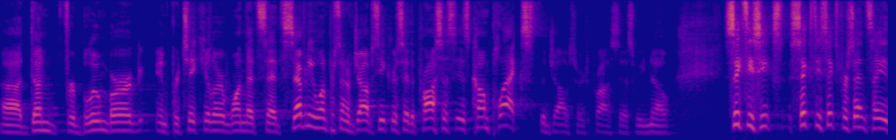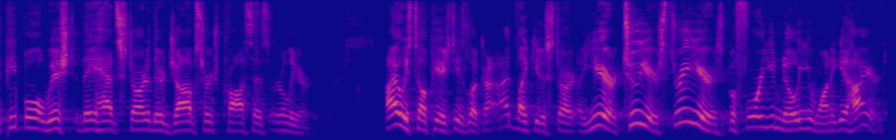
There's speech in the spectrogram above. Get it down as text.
uh, done for Bloomberg in particular, one that said 71% of job seekers say the process is complex, the job search process, we know. 66, 66% say people wished they had started their job search process earlier. I always tell PhDs, look, I'd like you to start a year, two years, three years before you know you want to get hired.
